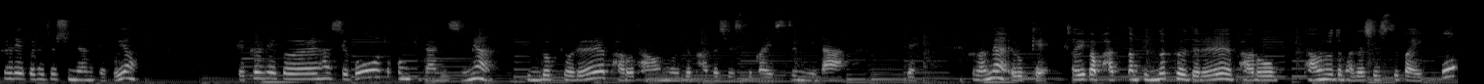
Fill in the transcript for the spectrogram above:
클릭을 해주시면 되고요. 이렇게 클릭을 하시고 조금 기다리시면 빈도표를 바로 다운로드 받으실 수가 있습니다. 네. 그러면 이렇게 저희가 봤던 빈도표들을 바로 다운로드 받으실 수가 있고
